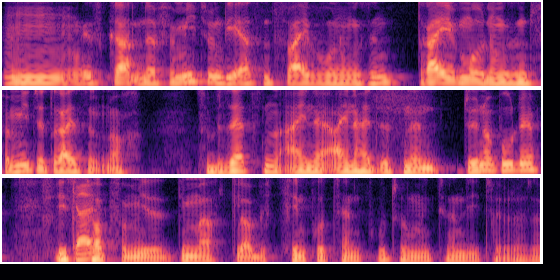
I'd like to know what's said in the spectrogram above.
Mm, Ist gerade in der Vermietung. Die ersten zwei Wohnungen sind, drei Wohnungen sind vermietet, drei sind noch zu besetzen. Eine Einheit ist eine Dönerbude, die ist Geil. top vermietet. Die macht, glaube ich, 10% brutto mit Rendite oder so.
